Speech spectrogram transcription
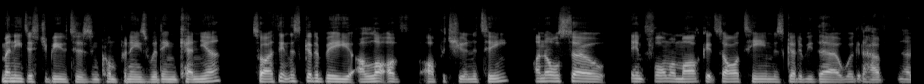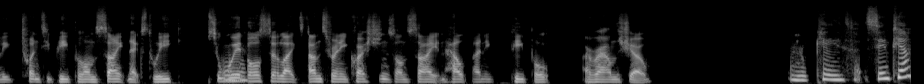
many distributors and companies within Kenya. So I think there's going to be a lot of opportunity. And also, Informa Markets, our team is going to be there. We're going to have nearly 20 people on site next week. So mm-hmm. we'd also like to answer any questions on site and help any people around the show. Okay. Cynthia,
